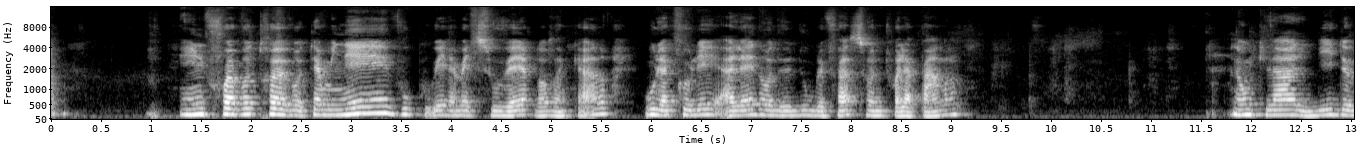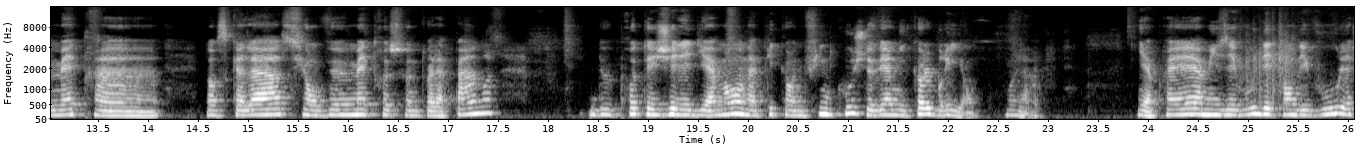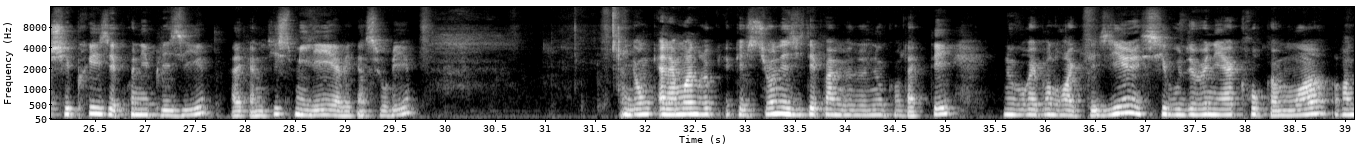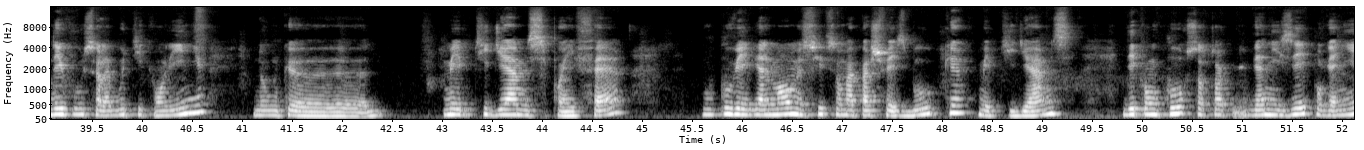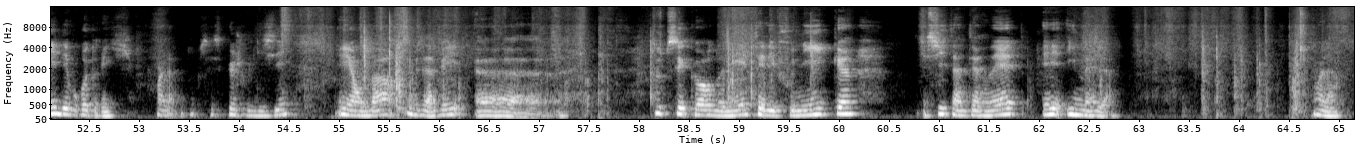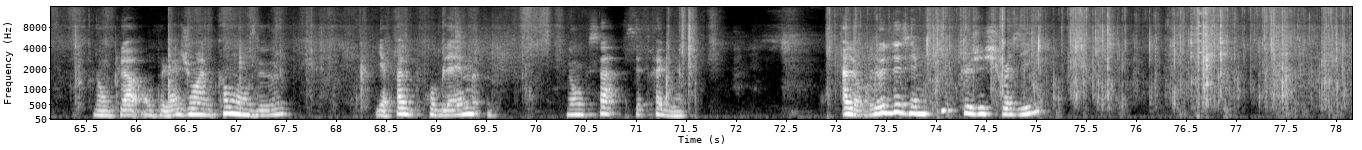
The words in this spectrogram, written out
Et une fois votre œuvre terminée, vous pouvez la mettre sous verre dans un cadre ou la coller à l'aide de double face sur une toile à peindre. Donc là, elle dit de mettre un... Dans ce cas-là, si on veut mettre sur une toile à peindre, de protéger les diamants en appliquant une fine couche de vermicole brillant. Voilà. Et après, amusez-vous, détendez-vous, lâchez prise et prenez plaisir avec un petit smiley, avec un sourire. Et donc, à la moindre question, n'hésitez pas à nous contacter. Nous vous répondrons avec plaisir. Et si vous devenez accro comme moi, rendez-vous sur la boutique en ligne, donc euh, vous pouvez également me suivre sur ma page Facebook, mes petits diams. Des concours sont organisés pour gagner des broderies. Voilà, c'est ce que je vous disais. Et en bas, vous avez euh, toutes ces coordonnées téléphoniques, site internet et email. Voilà. Donc là, on peut la joindre comme on veut. Il n'y a pas de problème. Donc ça, c'est très bien. Alors, le deuxième kit que j'ai choisi,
